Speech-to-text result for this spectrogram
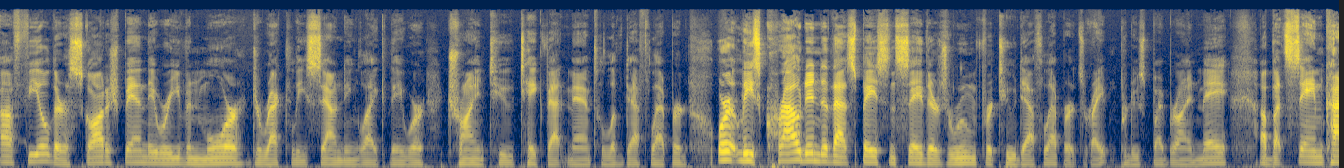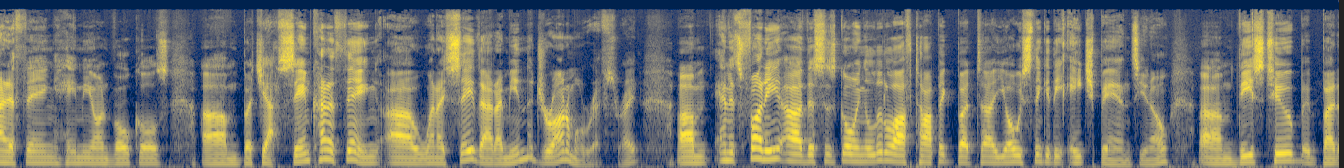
uh, feel. They're a Scottish band. They were even more directly sounding like they were trying to take that mantle of Def Leppard, or at least crowd into that space and say there's room for two Def Leppards, right? Produced by Brian May. Uh, but same kind of thing, Hamie on vocals. Um, but yeah, same kind of thing. Uh, when I say that, I mean the Geronimo riffs, right? Um, and it's funny, uh, this is going a little off topic, but uh, you always think of the H bands, you know? Um, these two, but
